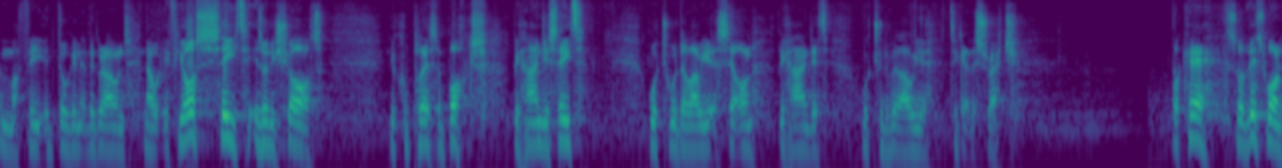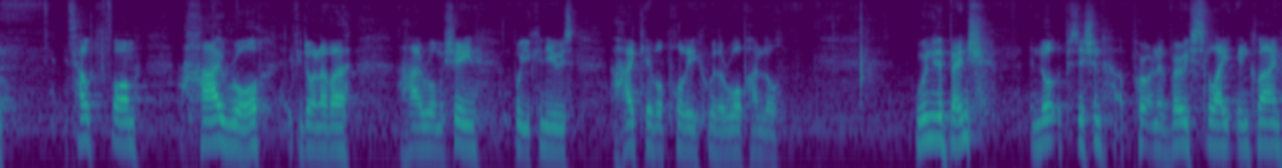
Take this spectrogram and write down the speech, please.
and my feet are dug into the ground. Now, if your seat is only short, you could place a box behind your seat, which would allow you to sit on behind it, which would allow you to get the stretch. Okay, so this one is how to perform a high row if you don't have a, a high row machine, but you can use high cable pulley with a rope handle. We need a bench and note the position. I've put on a very slight incline,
